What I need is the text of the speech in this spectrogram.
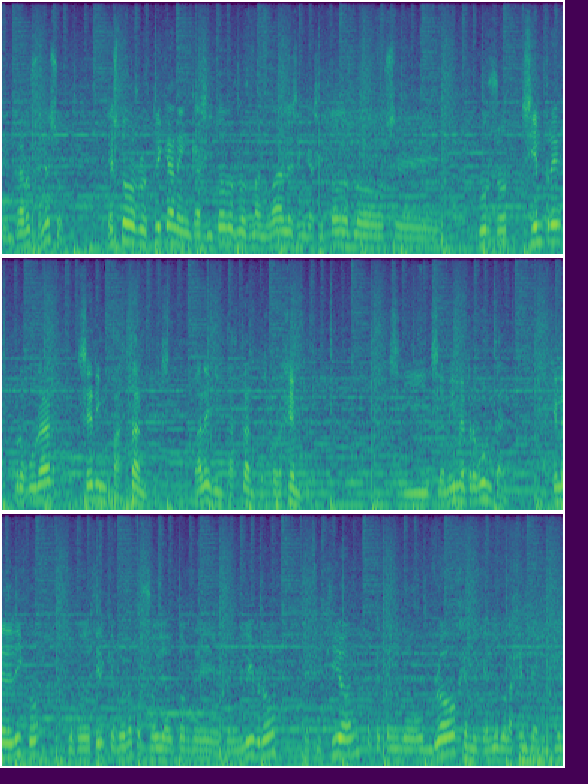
centraros en eso. Esto os lo explican en casi todos los manuales, en casi todos los eh, cursos. Siempre procurar ser impactantes ¿vale? Impactantes. Por ejemplo, si, a mí me preguntan a qué me dedico, yo puedo decir que bueno, pues soy autor de, un libro de ficción, porque tengo un blog en el que ayudo a la gente a cumplir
